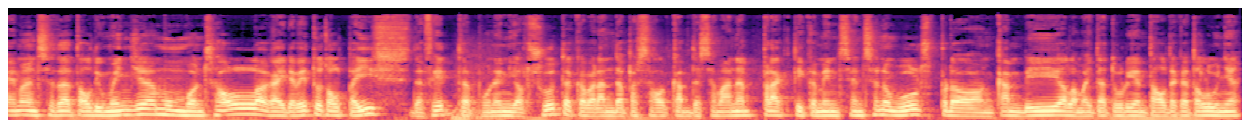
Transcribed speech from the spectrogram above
Hem encetat el diumenge amb un bon sol a gairebé tot el país. De fet, a Ponent i al sud acabaran de passar el cap de setmana pràcticament sense núvols, però en canvi a la meitat oriental de Catalunya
